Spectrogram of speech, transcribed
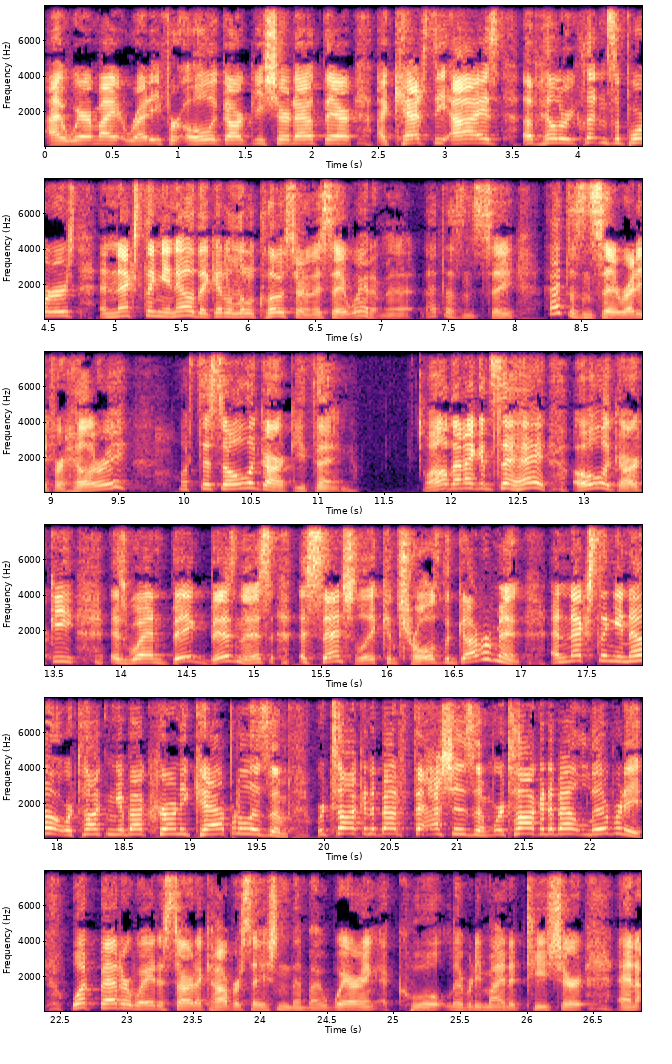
I wear my Ready for Oligarchy shirt out there. I catch the eyes of Hillary Clinton supporters, and next thing you know, they get a little closer and they say, "Wait a minute, that doesn't say that doesn't say Ready for Hillary. What's this oligarchy thing?" Well, then I can say, hey, oligarchy is when big business essentially controls the government. And next thing you know, we're talking about crony capitalism. We're talking about fascism. We're talking about liberty. What better way to start a conversation than by wearing a cool liberty minded t shirt? And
